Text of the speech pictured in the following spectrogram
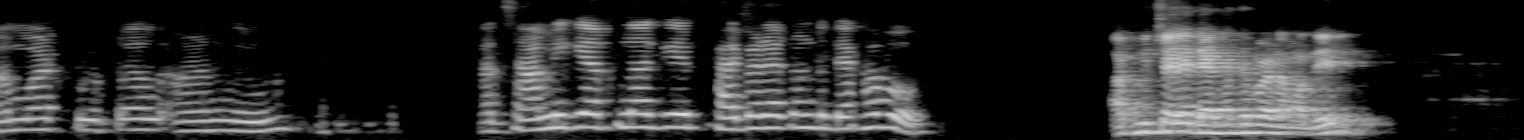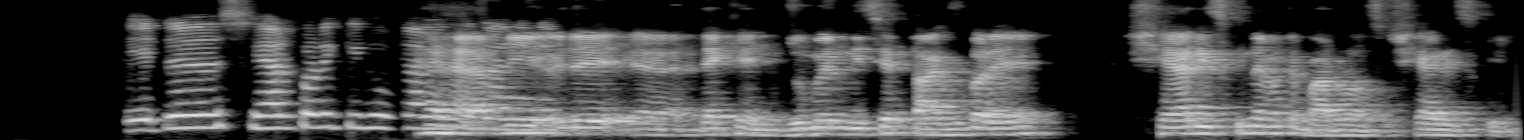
আমার টোটাল আর্নিং আচ্ছা আমি কি আপনাকে ফাইবার অ্যাকাউন্টে দেখাবো? আপনি চাইলে দেখাতে পারেন আমাদের। এটা শেয়ার করে আমি হ্যাঁ হ্যাঁ আপনি ওই যে দেখেন জুমের নিচের টাস্ক বারে শেয়ার স্ক্রিন নামে একটা বাটন আছে শেয়ার স্ক্রিন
